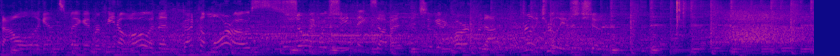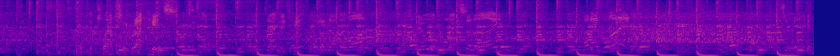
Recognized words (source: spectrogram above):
foul against Megan Rapinoe. Oh, and then Becca Moros showing what she thinks of it, and she'll get a card for that. Really, truly, as she should. The clash of rackets. Damage hit, but another one. Still the points alive. But they've won it. Jamaican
